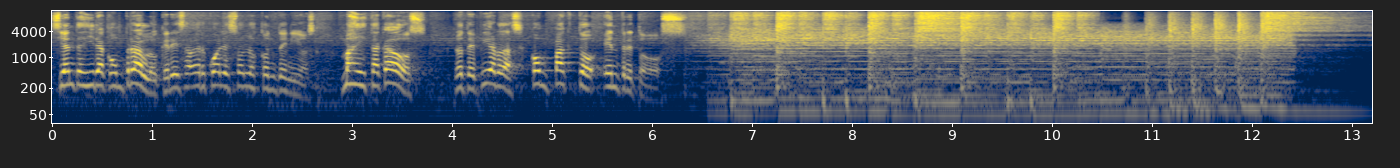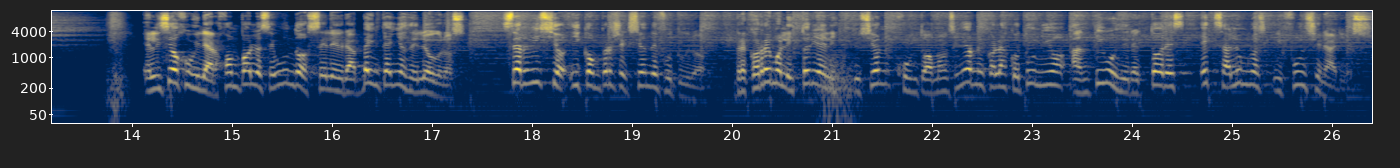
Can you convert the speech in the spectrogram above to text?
Si antes de ir a comprarlo querés saber cuáles son los contenidos más destacados, no te pierdas Compacto Entre Todos. El Liceo Jubilar Juan Pablo II celebra 20 años de logros, servicio y con proyección de futuro. Recorremos la historia de la institución junto a Monseñor Nicolás Cotunio, antiguos directores, exalumnos y funcionarios.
